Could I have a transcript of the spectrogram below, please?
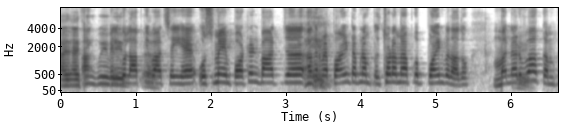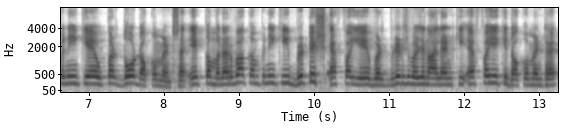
आई थिंक बिल्कुल आपकी बात सही है। उसमें इंपॉर्टेंट बात अगर मैं पॉइंट अपना थोड़ा मैं आपको पॉइंट बता दूँ। मनरवा कंपनी के ऊपर दो डॉक्यूमेंट्स हैं। एक तो मनरवा कंपनी की British F I FIA British Virgin Island की एफआईए की डॉक्यूमेंट है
